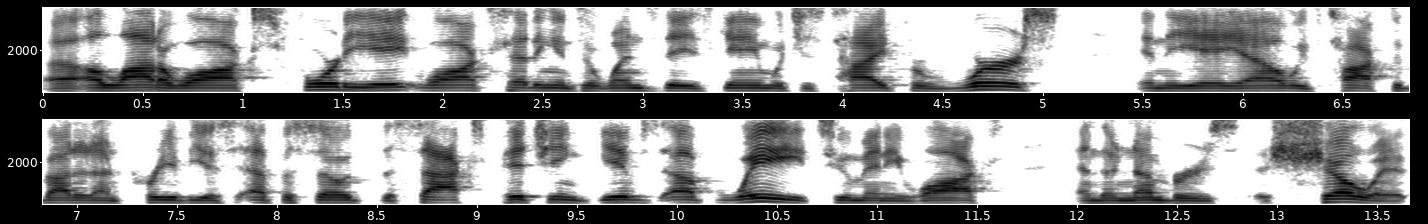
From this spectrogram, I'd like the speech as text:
uh, a lot of walks 48 walks heading into Wednesday's game, which is tied for worst in the AL. We've talked about it on previous episodes. The Sox pitching gives up way too many walks, and their numbers show it.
